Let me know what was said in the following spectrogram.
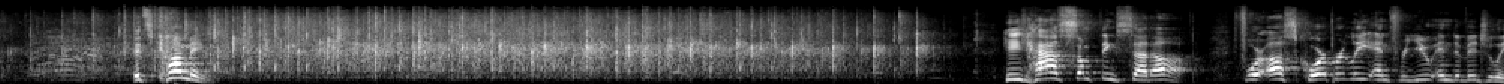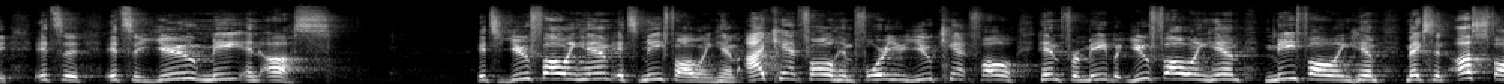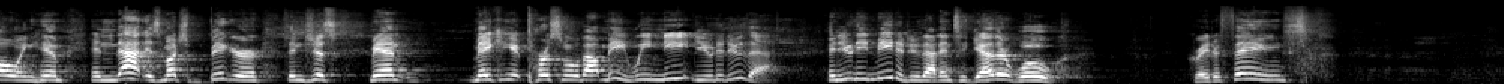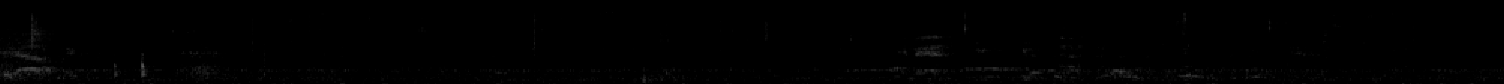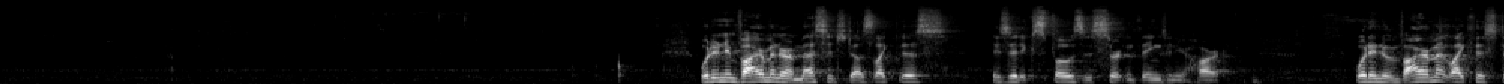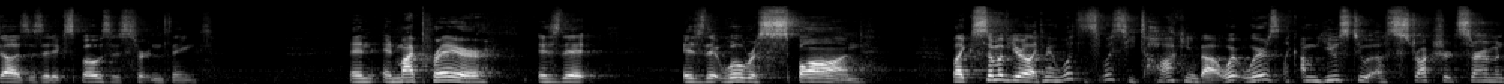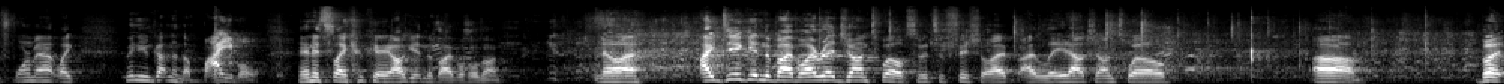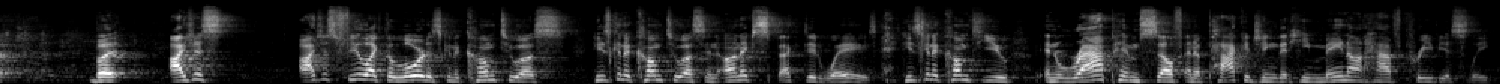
It's coming. He has something set up for us corporately and for you individually. It's a, it's a you, me, and us. It's you following him, it's me following him. I can't follow him for you, you can't follow him for me, but you following him, me following him makes an us following him, and that is much bigger than just, man, making it personal about me. We need you to do that. And you need me to do that. And together, whoa, greater things. What an environment or a message does like this is it exposes certain things in your heart. What an environment like this does is it exposes certain things. And, and my prayer is that, is that we'll respond. Like some of you are like, man, what's, what's he talking about? Where, where's, like, I'm used to a structured sermon format. Like, we haven't even gotten in the Bible. And it's like, okay, I'll get in the Bible. Hold on. No, I, I did get in the Bible. I read John 12, so it's official. I, I laid out John 12. Um, but, but I just, I just feel like the Lord is going to come to us. He's going to come to us in unexpected ways. He's going to come to you and wrap himself in a packaging that he may not have previously.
